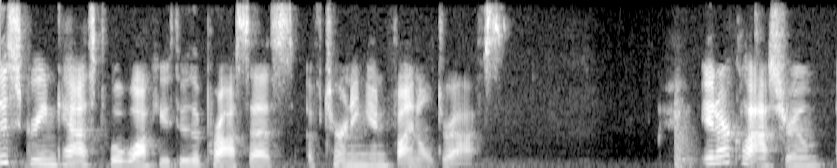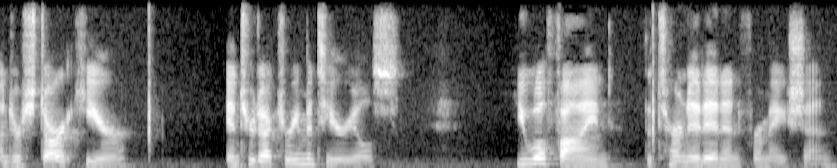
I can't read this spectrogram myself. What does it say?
This screencast will walk you through the process of turning in final drafts. In our classroom, under Start Here, Introductory Materials, you will find the Turnitin information.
